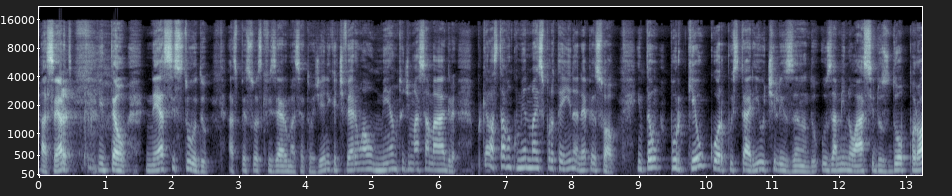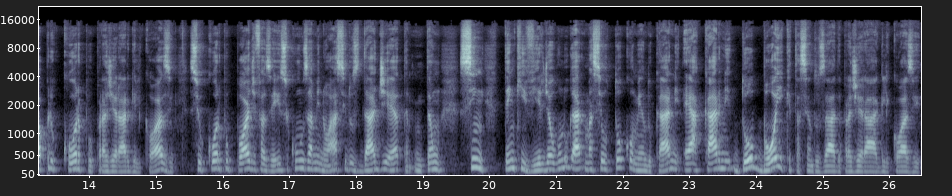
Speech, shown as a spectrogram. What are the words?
tá certo? Então, nesse estudo, as pessoas que fizeram uma cetogênica tiveram um aumento de massa magra, porque elas estavam comendo mais proteína, né, pessoal? Então, por que o corpo estaria utilizando os aminoácidos do próprio corpo para gerar glicose, se o corpo pode fazer isso com os aminoácidos da dieta? Então, sim, tem que vir de algum lugar, mas se eu estou comendo carne, é a carne do boi que está sendo usada para gerar a glicose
